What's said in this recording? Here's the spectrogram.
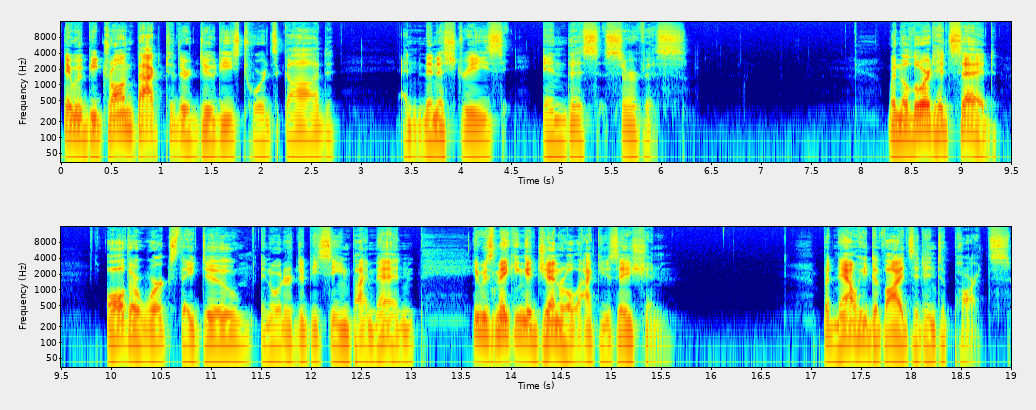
they would be drawn back to their duties towards God and ministries in this service. When the Lord had said, all their works they do in order to be seen by men, he was making a general accusation. But now he divides it into parts.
